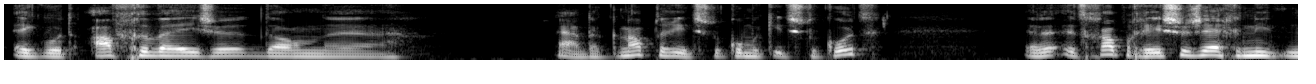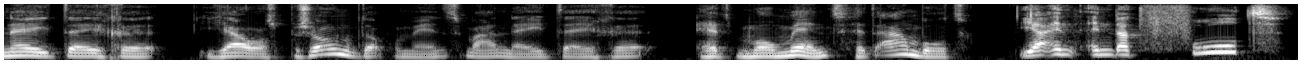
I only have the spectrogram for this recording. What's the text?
ik word afgewezen, dan, uh, ja, dan knapt er iets, dan kom ik iets tekort. En het grappige is, ze zeggen niet nee tegen jou als persoon op dat moment, maar nee tegen het moment, het aanbod. Ja, en, en dat voelt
